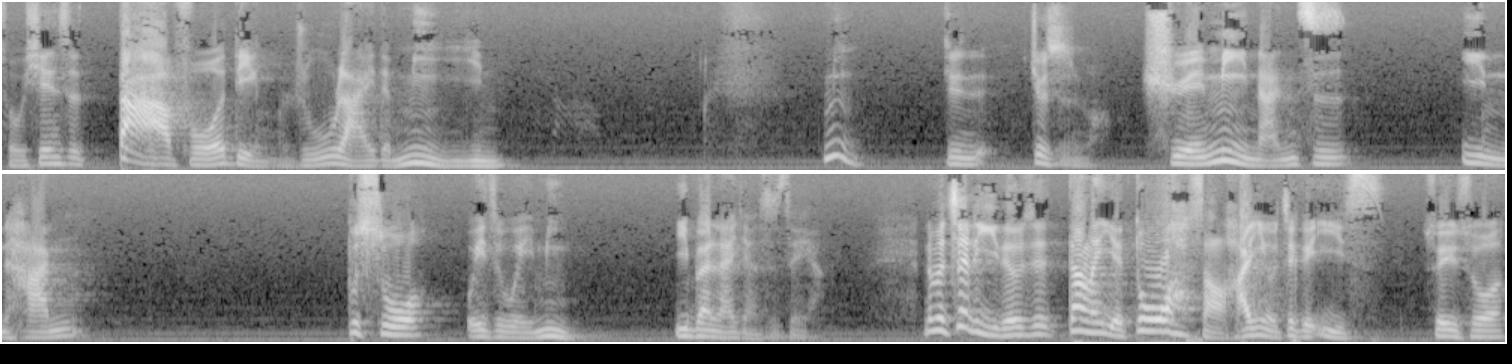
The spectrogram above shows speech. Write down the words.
首先是大佛顶如来的密因，密就是就是什么玄秘难知，隐含。不说为之为密，一般来讲是这样。那么这里头是当然也多少含有这个意思。所以说，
